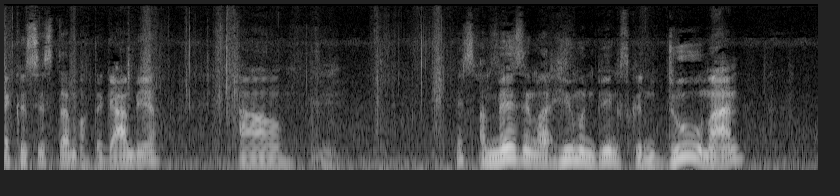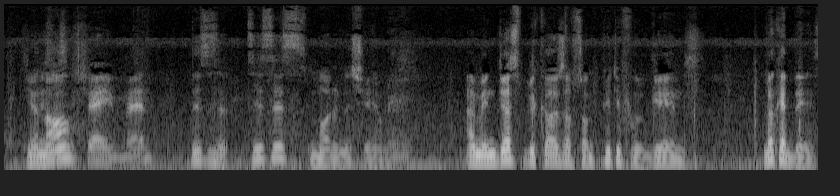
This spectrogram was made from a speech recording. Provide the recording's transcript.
ecosystem of the Gambia. Um, it's amazing what human beings can do, man. You This know, is a shame, man. this is this is more than a shame. I mean, just because of some pitiful gains. Look at this.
